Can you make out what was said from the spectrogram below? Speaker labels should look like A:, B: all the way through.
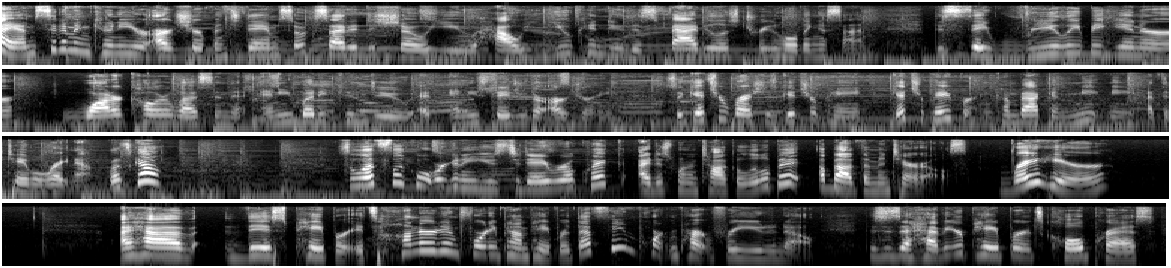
A: Hi, I'm Cinnamon Cooney, your art sherpa, and today I'm so excited to show you how you can do this fabulous tree holding a sun. This is a really beginner watercolor lesson that anybody can do at any stage of their art journey. So get your brushes, get your paint, get your paper, and come back and meet me at the table right now. Let's go! So let's look what we're going to use today real quick. I just want to talk a little bit about the materials. Right here, I have this paper. It's 140 pound paper. That's the important part for you to know. This is a heavier paper. It's cold press.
